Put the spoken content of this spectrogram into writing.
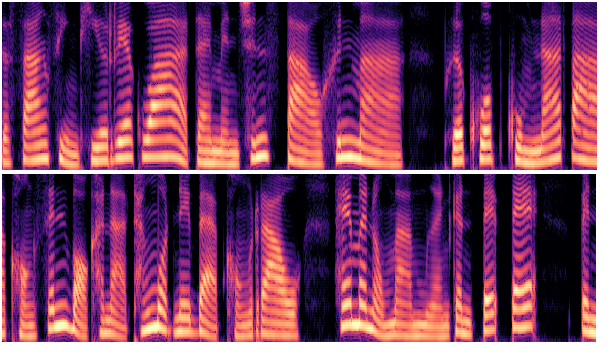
จะสร้างสิ่งที่เรียกว่า dimension style ขึ้นมา เพื่อควบคุมหน้าตาของเส้นบอกขนาดทั้งหมดในแบบของเรา ให้มันออกมาเหมือนกันเป๊ะๆ เป็น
